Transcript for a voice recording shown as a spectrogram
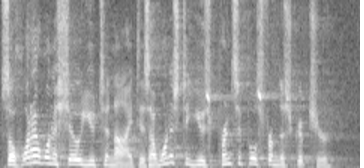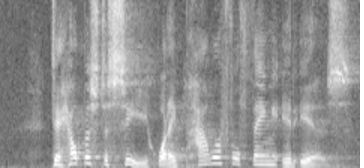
So, what I want to show you tonight is I want us to use principles from the scripture to help us to see what a powerful thing it is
